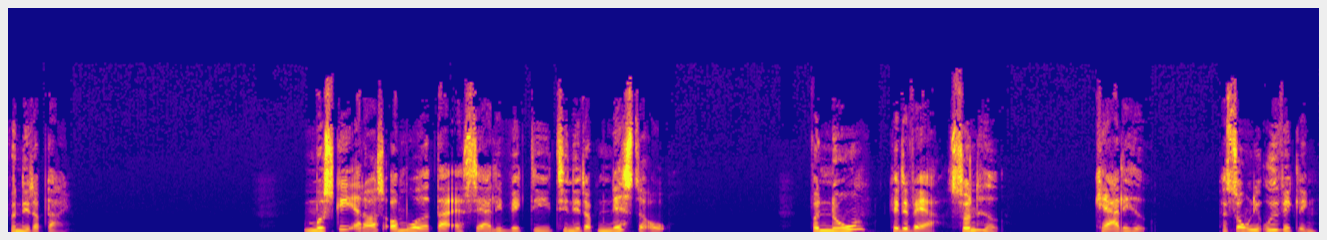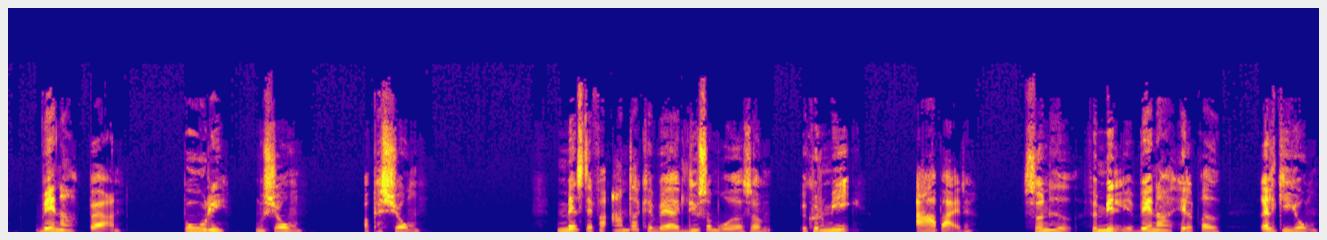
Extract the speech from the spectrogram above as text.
for netop dig. Måske er der også områder, der er særlig vigtige til netop næste år. For nogen kan det være sundhed, kærlighed, personlig udvikling, venner, børn, bolig, motion og passion. Mens det for andre kan være livsområder som økonomi, arbejde, sundhed, familie, venner, helbred, religion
